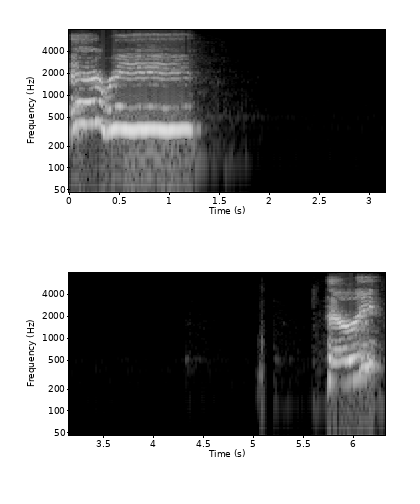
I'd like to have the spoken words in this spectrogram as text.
Harry? Harry?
